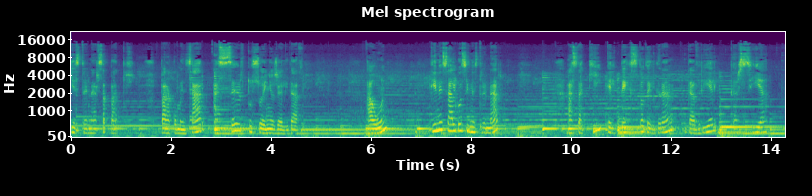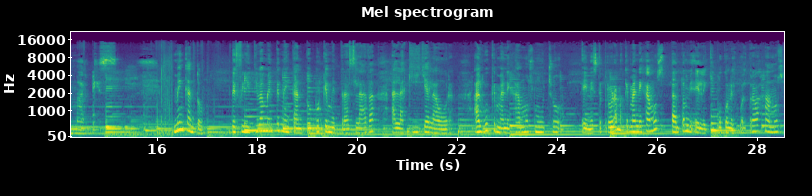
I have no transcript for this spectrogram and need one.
y estrenar zapatos, para comenzar a hacer tus sueños realidad. ¿Aún tienes algo sin estrenar? Hasta aquí el texto del gran Gabriel García Márquez. Me encantó, definitivamente me encantó porque me traslada a la y a la hora, algo que manejamos mucho en este programa, que manejamos tanto el equipo con el cual trabajamos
